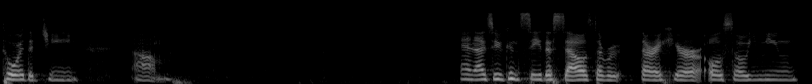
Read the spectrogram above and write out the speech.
toward the gene. Um, and as you can see, the cells that, that are here are also immune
